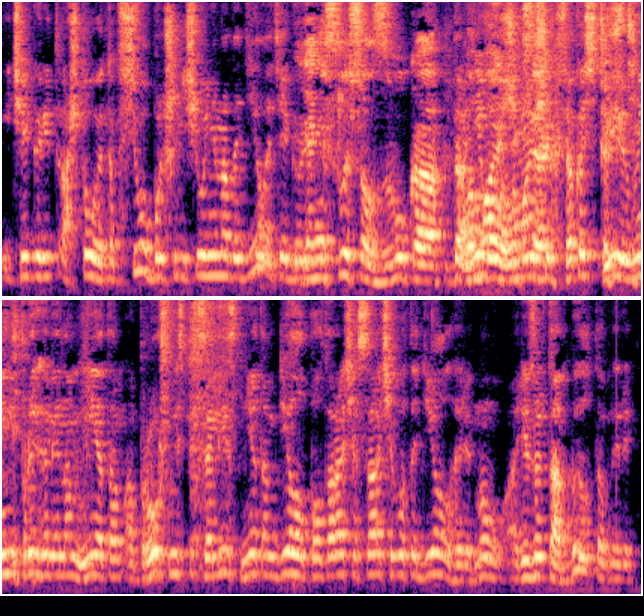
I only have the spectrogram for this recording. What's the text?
и человек говорит, а что, это все, больше ничего не надо делать? Я говорю, Я не слышал звука да, не было ломающихся... ломающихся костей, костей. вы не прыгали на мне там, а прошлый специалист мне там делал полтора часа чего-то делал, говорит, ну, а результат был там, говорит,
